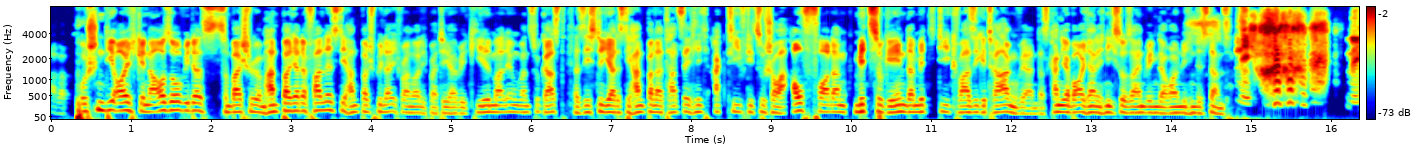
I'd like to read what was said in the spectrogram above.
Aber pushen die euch genauso, wie das zum Beispiel beim Handball ja der Fall ist? Die Handballspieler, ich war neulich bei THW Kiel mal irgendwann zu Gast, da siehst du ja, dass die Handballer tatsächlich aktiv die Zuschauer auffordern, mitzugehen, damit die quasi getragen werden. Das kann ja bei euch eigentlich nicht so sein wegen der räumlichen Distanz. Nee. nee,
